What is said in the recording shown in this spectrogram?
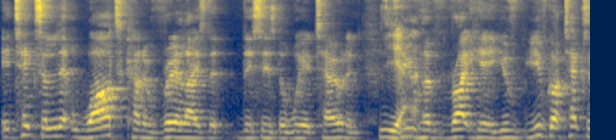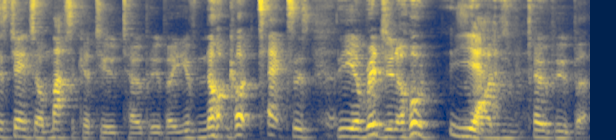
it takes a little while to kind of realize that this is the weird tone, and Yeah. you have right here, you've you've got Texas Chainsaw Massacre to Tobe Hooper, you've not got Texas the original Yeah. ones Tobe Hooper.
